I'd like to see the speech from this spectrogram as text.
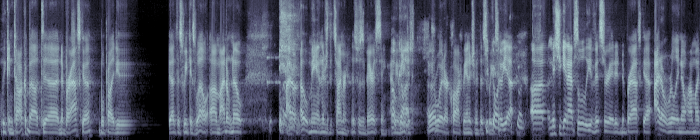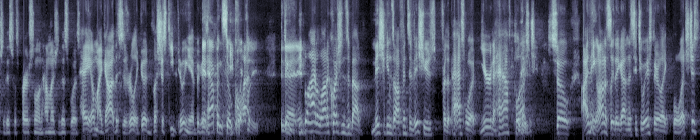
we can talk about uh, Nebraska. We'll probably do that this week as well. Um, I don't know. I don't. Oh man, there's the timer. This was embarrassing. I oh, mean, God. we just destroyed our clock management this Keep week. Going. So yeah, uh, Michigan absolutely eviscerated Nebraska. I don't really know how much of this was personal and how much of this was, hey, oh my God, this is really good. Let's just keep doing it because it happens so quickly. Had, dude, people had a lot of questions about Michigan's offensive issues for the past what year and a half plus. Right. So I think honestly, they got in the situation. They're like, well, let's just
